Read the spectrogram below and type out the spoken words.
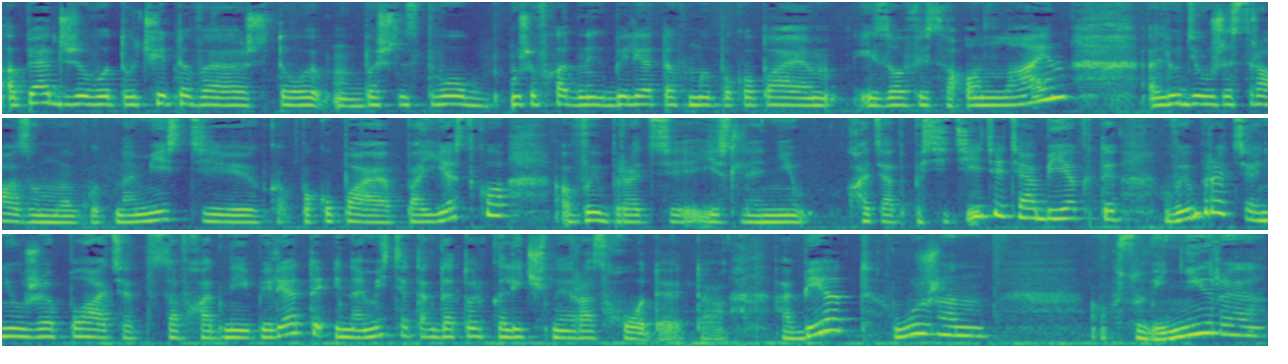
Опять же, вот учитывая, что большинство уже входных билетов мы покупаем из офиса онлайн, люди уже сразу могут на месте, покупая поездку, выбрать, если они хотят посетить эти объекты, выбрать, они уже платят за входные билеты, и на месте тогда только личные расходы. Это обед, ужин, сувениры.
